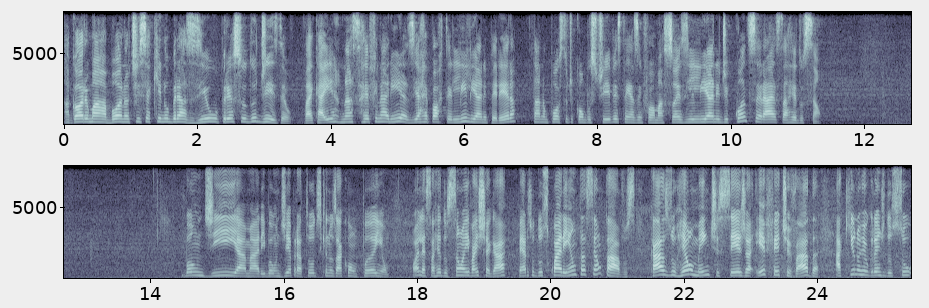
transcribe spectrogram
Agora, uma boa notícia aqui no Brasil: o preço do diesel vai cair nas refinarias. E a repórter Liliane Pereira está no posto de combustíveis, tem as informações. Liliane, de quanto será essa redução? Bom dia, Mari. Bom dia para todos que nos acompanham. Olha, essa redução aí vai chegar perto dos 40 centavos. Caso realmente seja efetivada, aqui no Rio Grande do Sul,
